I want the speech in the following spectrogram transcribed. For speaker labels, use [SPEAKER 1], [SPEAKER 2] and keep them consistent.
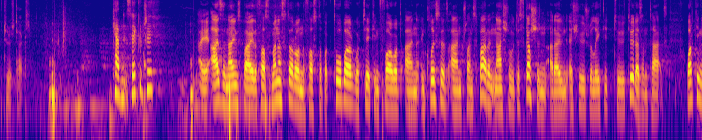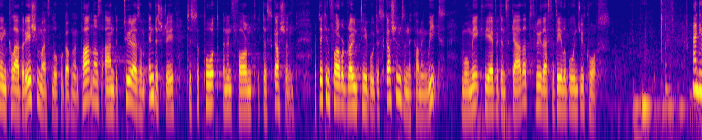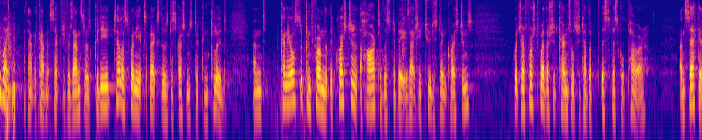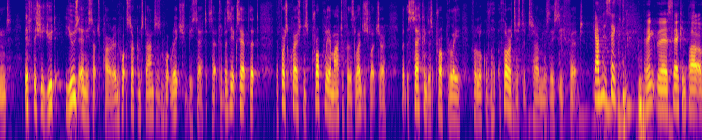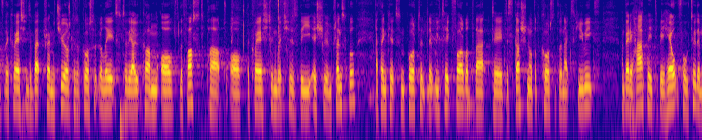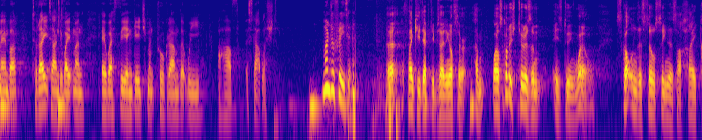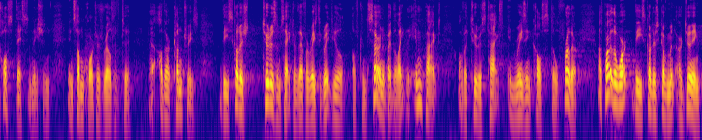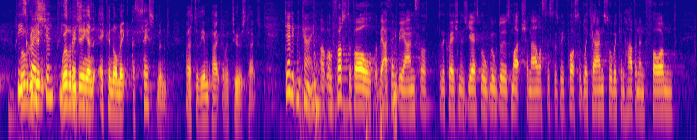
[SPEAKER 1] a tourist tax.
[SPEAKER 2] Cabinet Secretary.
[SPEAKER 3] Uh, as announced by the First Minister on the 1st of October, we're taking forward an inclusive and transparent national discussion around issues related to tourism tax, working in collaboration with local government partners and the tourism industry to support an informed discussion. We're taking forward roundtable discussions in the coming weeks and we'll make the evidence gathered through this available in due course.
[SPEAKER 2] Andy Whiteman.
[SPEAKER 1] I thank the Cabinet Secretary for his answers. Could he tell us when he expects those discussions to conclude? And Can I also confirm that the question at the heart of this debate is actually two distinct questions, which are first whether should councils should have the, this fiscal power, and second, if they should use any such power, in what circumstances and what rates should be set, etc. Does he accept that the first question is properly a matter for this legislature, but the second is properly for local authorities to determine as they see fit?
[SPEAKER 2] Cabinet Secretary.
[SPEAKER 3] I think the second part of the question is a bit premature because, of course, it relates to the outcome of the first part of the question, which is the issue in principle. I think it's important that we take forward that uh, discussion over the course of the next few weeks. I'm very happy to be helpful to the member to write Andy Whiteman uh, with the engagement programme that we have established.
[SPEAKER 2] Murdo Fraser.
[SPEAKER 4] Uh, thank you, Deputy Presiding Officer. Um, while Scottish tourism is doing well, Scotland is still seen as a high-cost destination in some quarters relative to uh, other countries. The Scottish tourism sector therefore raised a great deal of concern about the likely impact of a tourist tax in raising costs still further. As part of the work the Scottish Government are doing,
[SPEAKER 2] please
[SPEAKER 4] will,
[SPEAKER 2] question, they,
[SPEAKER 4] be
[SPEAKER 2] doing,
[SPEAKER 4] will they be doing an economic assessment as to the impact of a tourist tax?
[SPEAKER 2] Derek Mackay.
[SPEAKER 3] Uh, well, first of all, I think the answer to the question is yes, we'll, we'll do as much analysis as we possibly can so we can have an informed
